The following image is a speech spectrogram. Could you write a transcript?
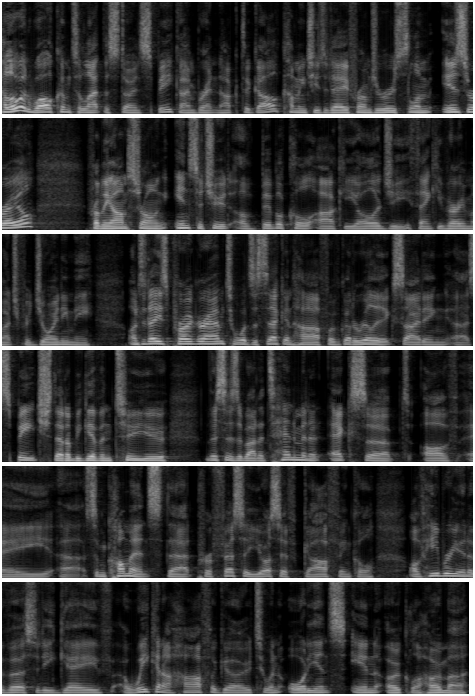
Hello and welcome to Let the Stone Speak. I'm Brent Nagtegaal, coming to you today from Jerusalem, Israel, from the Armstrong Institute of Biblical Archaeology. Thank you very much for joining me. On today's program, towards the second half, we've got a really exciting uh, speech that'll be given to you. This is about a 10 minute excerpt of a uh, some comments that Professor Joseph Garfinkel of Hebrew University gave a week and a half ago to an audience in Oklahoma.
